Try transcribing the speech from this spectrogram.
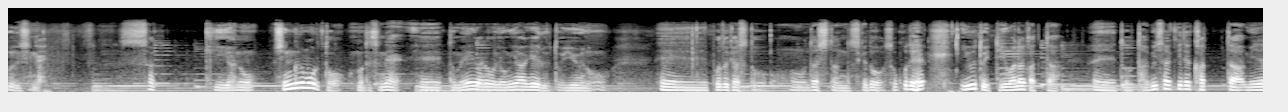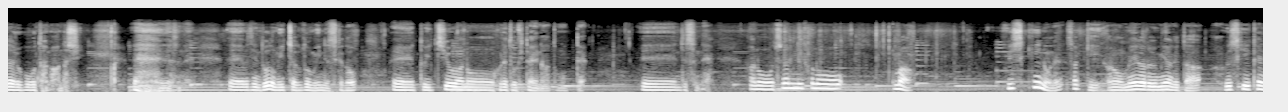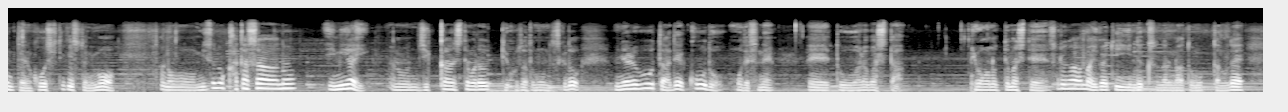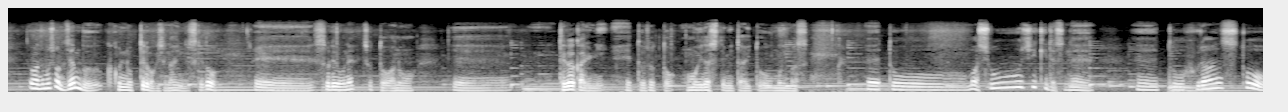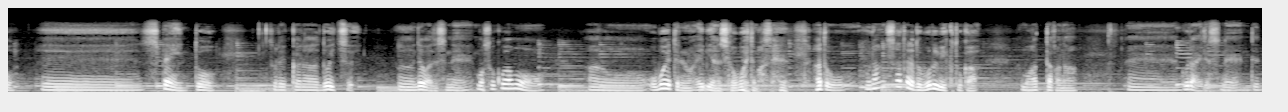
とですねさっきあのシングルモルトのですね、えーと、銘柄を読み上げるというのを、えー、ポッドキャストを出したんですけどそこで言うと言って言わなかった、えーと、旅先で買ったミネラルウォーターの話、えー、ですね、えー、別にどうでもいいっちゃどうでもいいんですけど、えーと、一応あの触れておきたいなと思って、えー、ですね。あのちなみにそのまあウイスキーのねさっきあの銘柄読み上げたウイスキー検定の公式テキストにもあの水の硬さの意味合いあの実感してもらうっていうことだと思うんですけどミネラルウォーターで高度をですね、えーと、表した表が載ってましてそれがまあ意外といいインデックスになるなと思ったので、まあ、もちろん全部ここに載ってるわけじゃないんですけど、えー、それをねちょっとあの、えー、手がかりに、えーと、ちょっと思い出してみたいと思います。えーとまあ、正直ですね、えーとフランスとえー、スペインとそれからドイツではですねもうそこはもう、あの、覚えてるのはエビアンしか覚えてません あとフランスあたりだとボルビックとかもあったかな、えー、ぐらいですねで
